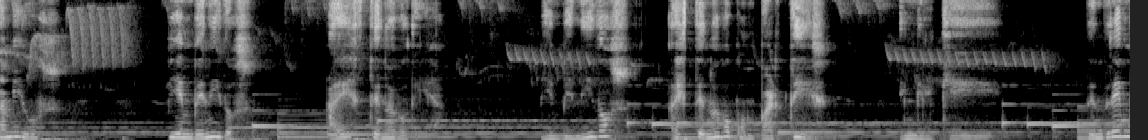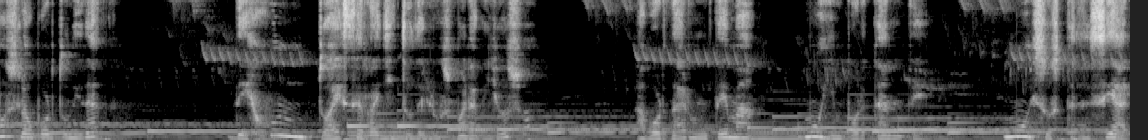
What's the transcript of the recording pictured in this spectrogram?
amigos, bienvenidos a este nuevo día. Bienvenidos a este nuevo compartir en el que tendremos la oportunidad de junto a ese rayito de luz maravilloso abordar un tema muy importante, muy sustancial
